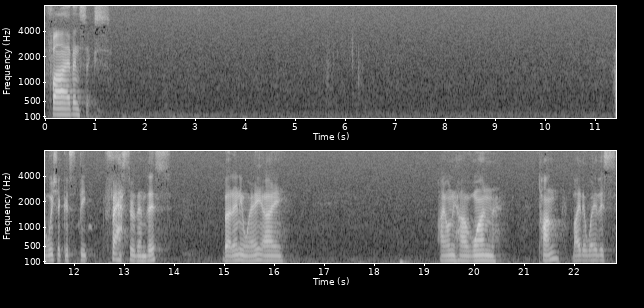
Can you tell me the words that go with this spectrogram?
5 and 6. I wish I could speak faster than this. But anyway, I I only have one tongue. By the way, this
